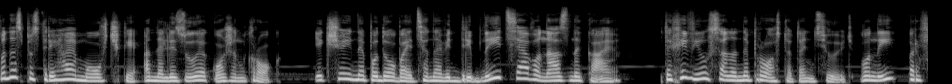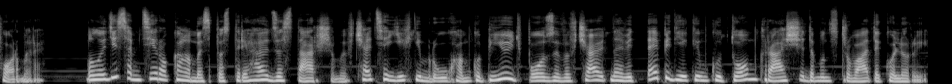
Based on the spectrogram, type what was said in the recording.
Вона спостерігає мовчки, аналізує кожен крок. Якщо їй не подобається навіть дрібниця, вона зникає. Птахи Вілсона не просто танцюють, вони перформери. Молоді самці роками спостерігають за старшими, вчаться їхнім рухам, копіюють пози, вивчають навіть те, під яким кутом краще демонструвати кольори.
